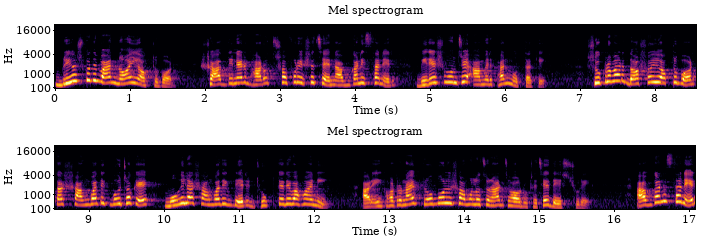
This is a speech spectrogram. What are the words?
বৃহস্পতিবার নয় অক্টোবর, সাত দিনের ভারত সফর এসেছেন আফগানিস্তানের বিদেশমন্ত্রী আমির খান মুত্তাকি। শুক্রবার দশই অক্টোবর তার সাংবাদিক বৈঠকে মহিলা সাংবাদিকদের ঢুকতে দেওয়া হয়নি, আর এই ঘটনায় প্রবল সমালোচনার ঝড় উঠেছে দেশ জুড়ে। আফগানিস্তানের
